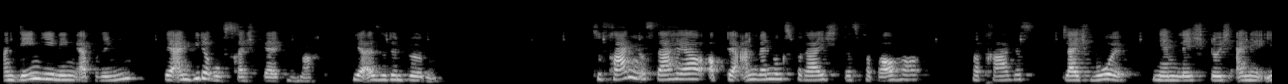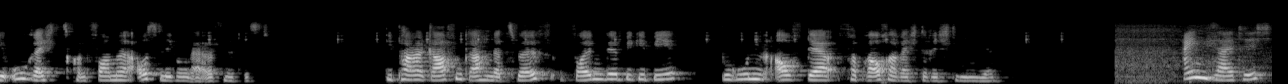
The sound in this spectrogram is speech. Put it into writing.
an denjenigen erbringen, der ein Widerrufsrecht geltend macht, hier also den Bürgen. Zu fragen ist daher, ob der Anwendungsbereich des Verbrauchervertrages gleichwohl, nämlich durch eine EU-rechtskonforme Auslegung eröffnet ist. Die Paragraphen 312 folgende BGB beruhen auf der Verbraucherrechte-Richtlinie. Einseitig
